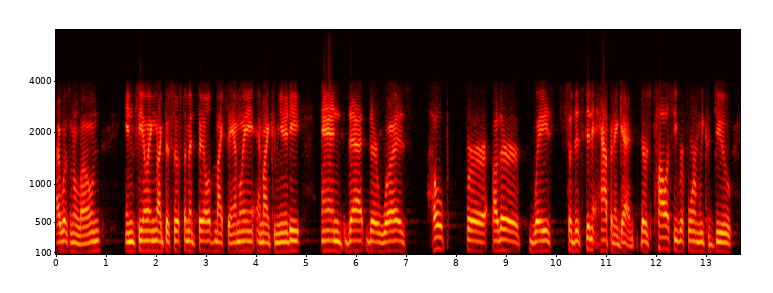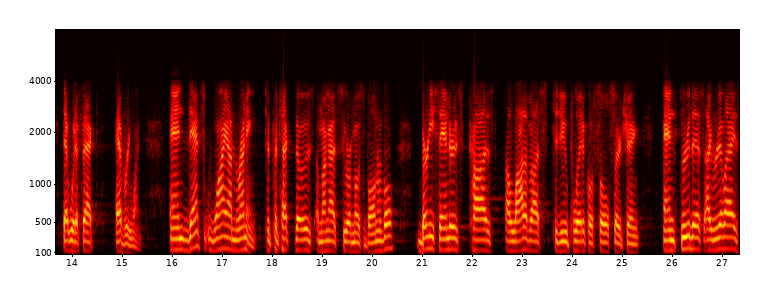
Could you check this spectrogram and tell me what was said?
I wasn't alone in feeling like the system had failed my family and my community, and that there was hope for other ways so this didn't happen again. There was policy reform we could do that would affect everyone. And that's why I'm running to protect those among us who are most vulnerable. Bernie Sanders caused a lot of us to do political soul searching. And through this, I realized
